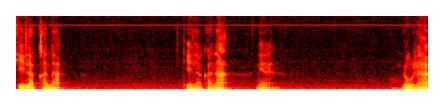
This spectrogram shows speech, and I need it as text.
ทีละขณะ ทีละขณะเนี่ยดูนะ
